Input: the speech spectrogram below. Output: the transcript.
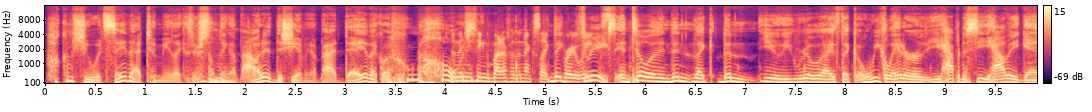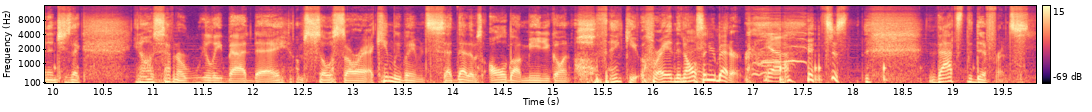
how come she would say that to me? Like, is there mm-hmm. something about it? Is she having a bad day? Like, who knows? And then you think about it for the next like, like three, three weeks. weeks. until, and then like, then you, you realize like a week later, you happen to see Hallie again and she's like, you know, I was just having a really bad day. I'm so sorry. I can't believe I even said that. It was all about me. And you're going, oh, thank you. Right. And then all of a sudden you're better. Yeah. it's just, that's the difference.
